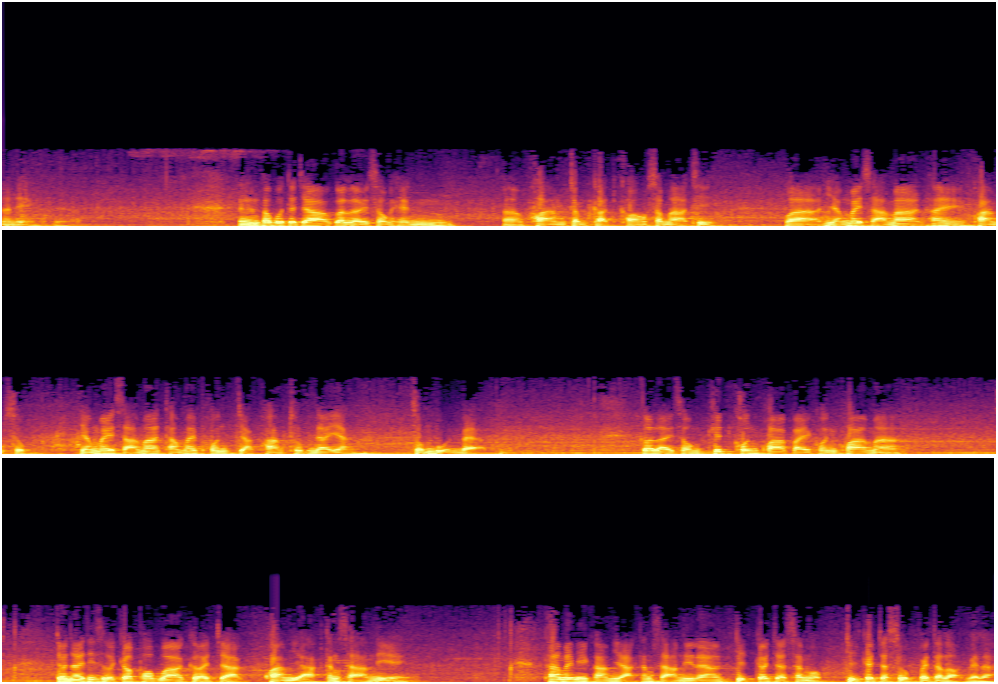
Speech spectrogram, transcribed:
นั่นเองดังนั้นพระพุทธเจ้าก็เลยทรงเห็นความจำกัดของสมาธิ ว่ายังไม่สามารถให้ความสุข ยังไม่สามารถทำให้พ้นจากความทุกข์ได้อย่างสมบูรณ์แบบ ก็เลยทรงคิดค้นคว้าไปค้นคว้ามาจนในที่สุดก็พบว่าเกิดจากความอยากทั้งสามนี้เอง ถ้าไม่มีความอยากทั้งสามนี้แล้ว จิตก็จะสงบ จิตก็จะสุขไปตลอดเวลา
